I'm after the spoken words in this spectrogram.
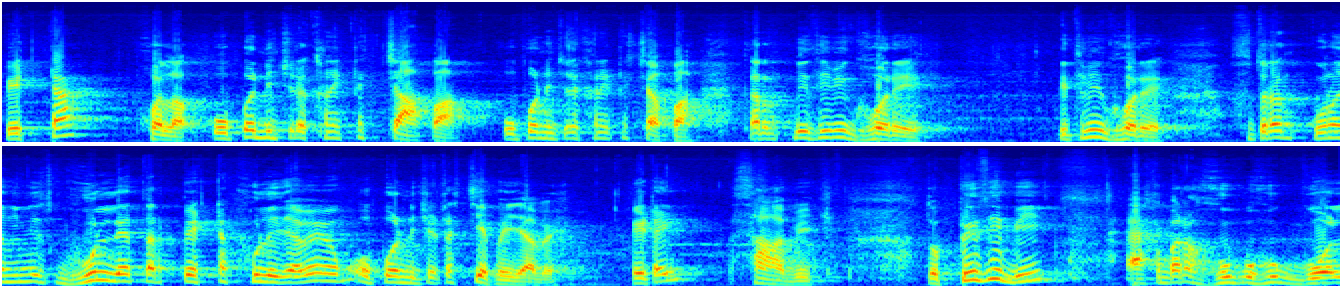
পেটটা ফোলা ওপর নিচের খানিকটা চাপা ওপর নিচের খানিকটা চাপা, কারণ পৃথিবী ঘোরে পৃথিবী ঘোরে। সুতরাং কোনো জিনিস ঘুরলে তার পেটটা ফুলে যাবে এবং ওপর নিচেটা চেপে যাবে। এটাই স্বাভাবিক। তো পৃথিবী একবারে হুবহু গোল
